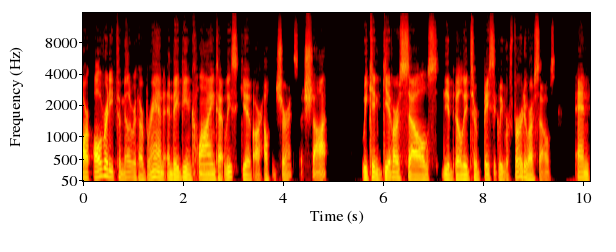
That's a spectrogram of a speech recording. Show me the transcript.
are already familiar with our brand and they'd be inclined to at least give our health insurance a shot. We can give ourselves the ability to basically refer to ourselves. And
